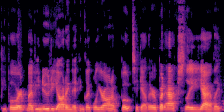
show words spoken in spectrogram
people who are, might be new to yachting, they think like, well, you're on a boat together, but actually, yeah, like,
